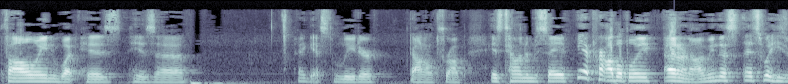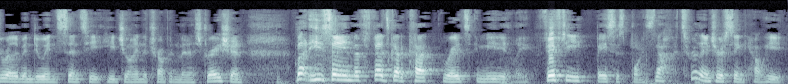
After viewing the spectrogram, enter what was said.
following what his his uh, I guess leader Donald Trump is telling him to say? Yeah, probably. I don't know. I mean, that's that's what he's really been doing since he, he joined the Trump administration. But he's saying that the Fed's got to cut rates immediately, 50 basis points. Now, it's really interesting how he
